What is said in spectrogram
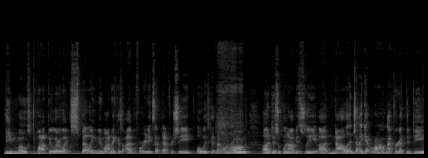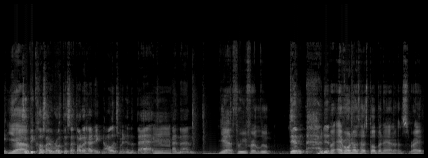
the most popular like spelling mnemonic is I before E except after C. Always get that one wrong. Uh, discipline, obviously. Uh, knowledge, I get wrong. I forget the D. Yeah. So because I wrote this, I thought I had acknowledgement in the bag, Mm. and then Yeah, three for a loop. Didn't. I didn't. But everyone knows how to spell bananas, right?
